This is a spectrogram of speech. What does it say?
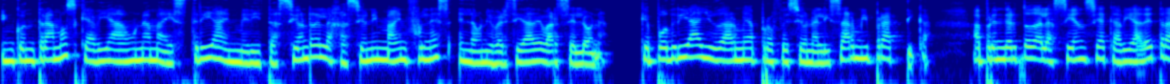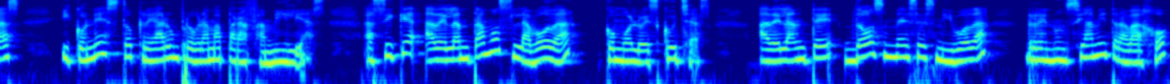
encontramos que había una maestría en meditación, relajación y mindfulness en la Universidad de Barcelona, que podría ayudarme a profesionalizar mi práctica, aprender toda la ciencia que había detrás y con esto crear un programa para familias. Así que adelantamos la boda como lo escuchas. Adelanté dos meses mi boda, renuncié a mi trabajo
